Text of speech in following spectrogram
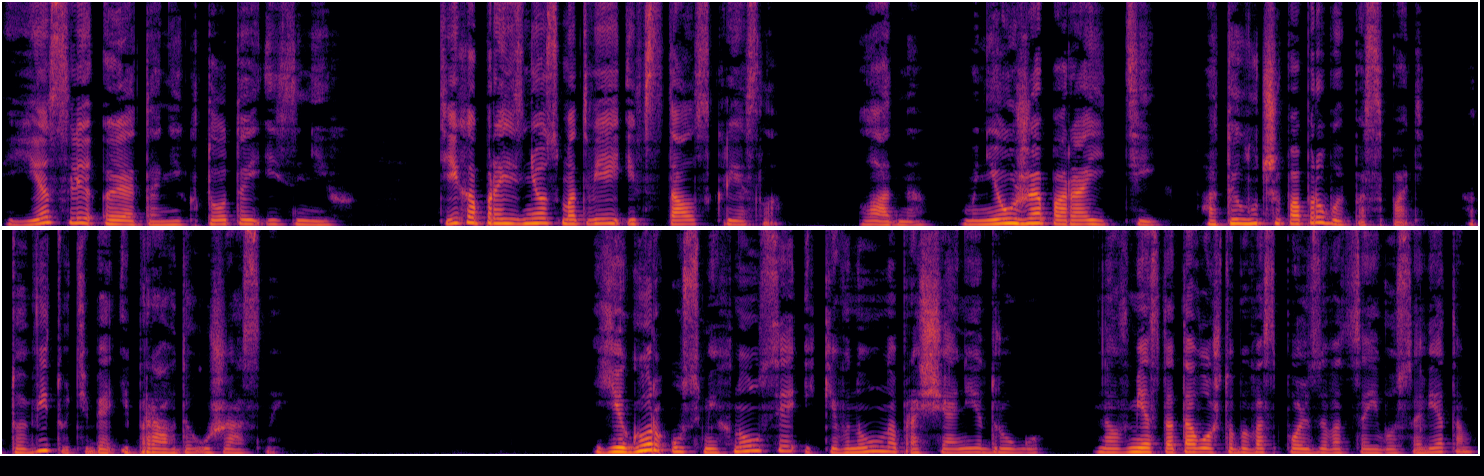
Если это не кто-то из них, тихо произнес Матвей и встал с кресла. Ладно, мне уже пора идти, а ты лучше попробуй поспать а то вид у тебя и правда ужасный. Егор усмехнулся и кивнул на прощание другу, но вместо того, чтобы воспользоваться его советом,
